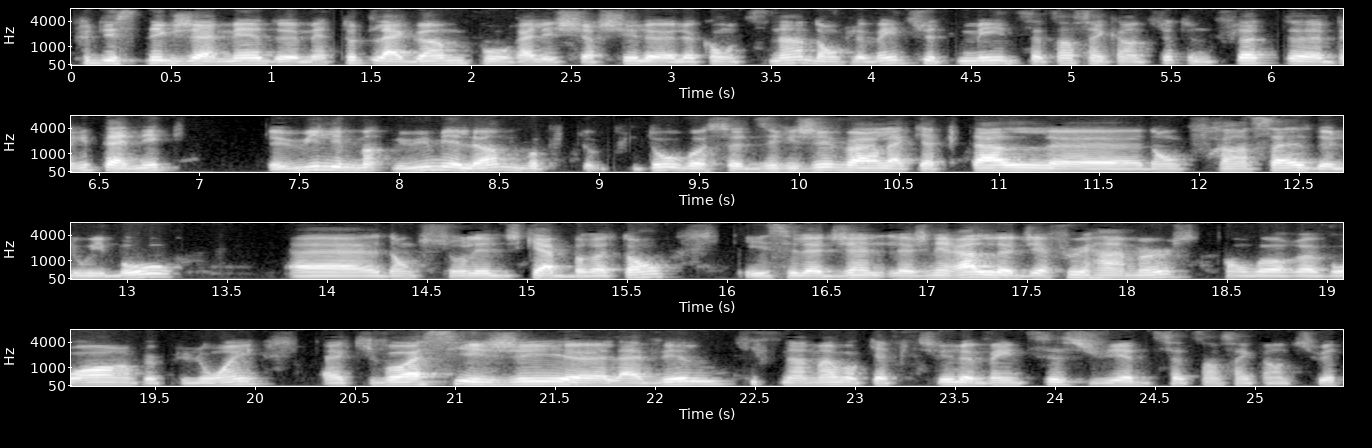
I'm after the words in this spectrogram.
plus décidés que jamais de mettre toute la gomme pour aller chercher le, continent. Donc, le 28 mai 1758, une flotte euh, britannique de 8 000 hommes va plutôt, se diriger vers la capitale euh, française de Louisbourg. Donc sur l'île du Cap-Breton. Et c'est le, général Jeffrey Hammers, qu'on va revoir un peu plus loin, qui va assiéger la ville, qui finalement va capituler le 26 juillet 1758.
